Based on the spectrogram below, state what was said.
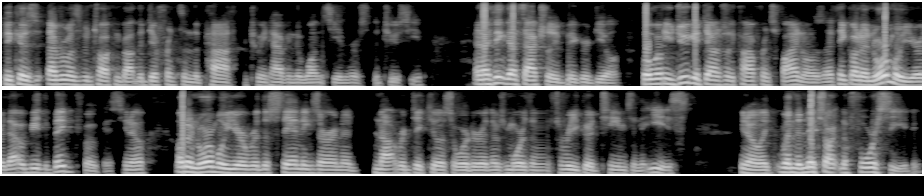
because everyone's been talking about the difference in the path between having the one seed versus the two seed. And I think that's actually a bigger deal. But when you do get down to the conference finals, I think on a normal year, that would be the big focus. You know, on a normal year where the standings are in a not ridiculous order and there's more than three good teams in the East, you know, like when the Knicks aren't the four seed,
